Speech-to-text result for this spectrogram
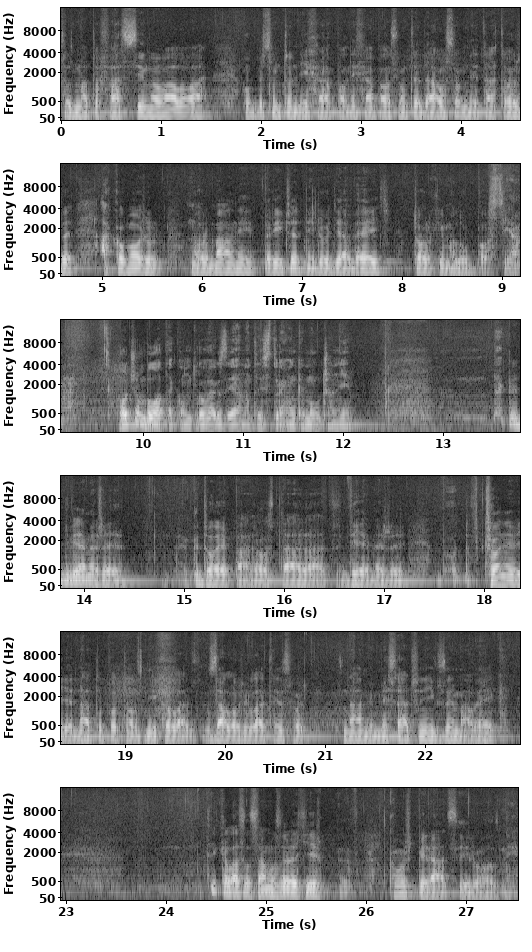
to ma to fascinovalo a vôbec som to nechápal. Nechápal som teda osobne táto, že ako môžu normálni, príčetní ľudia veriť toľkým hlúpostiam. O čom bola tá kontroverzia na tej stránke mlčanie? Tak vieme, že kto je pán Rostár a vieme, že čo nevidieť na to potom vznikol a založil aj ten svoj známy mesačník Zem a vek. Týkala sa samozrejme tiež konšpirácií rôznych.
